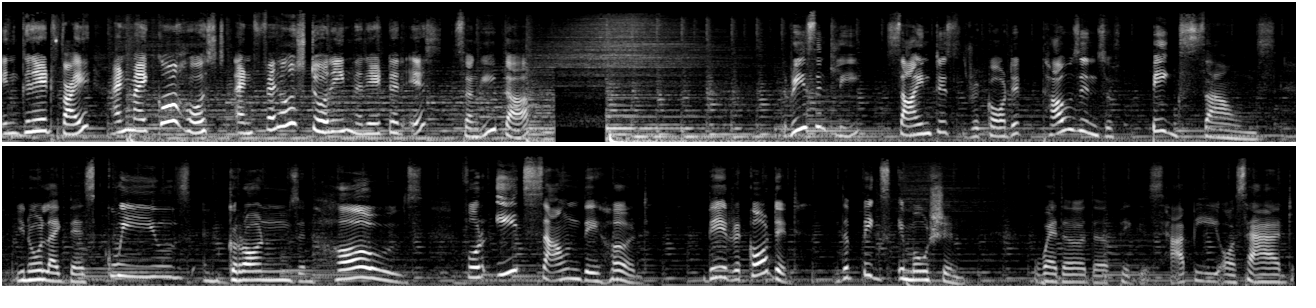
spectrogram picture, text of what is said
in grade 5, and my co host and fellow story narrator is Sangeeta. Recently, scientists recorded thousands of pig sounds. You know, like their squeals and grunts and howls. For each sound they heard, they recorded the pig's emotion whether the pig is happy or sad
